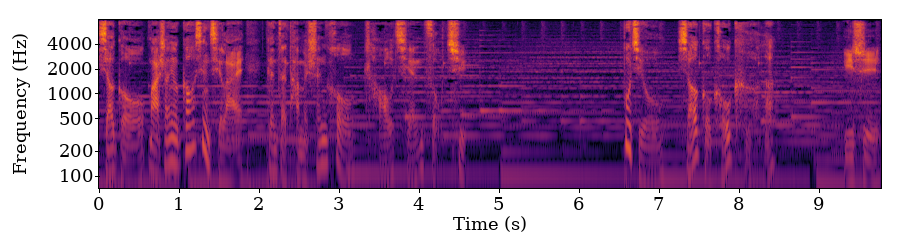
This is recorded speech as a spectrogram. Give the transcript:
小狗马上又高兴起来，跟在他们身后朝前走去。不久，小狗口渴了，于是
